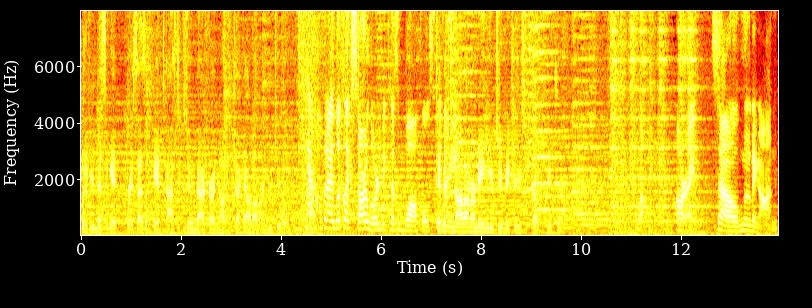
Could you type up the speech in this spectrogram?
but if you're missing it, Chris has a fantastic Zoom background. You'll have to check out on our YouTube. If it's Yeah, not, but I look like Star Lord because of waffles. if it's not on our main YouTube, make sure you subscribe to Patreon. well, all right. So moving on.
